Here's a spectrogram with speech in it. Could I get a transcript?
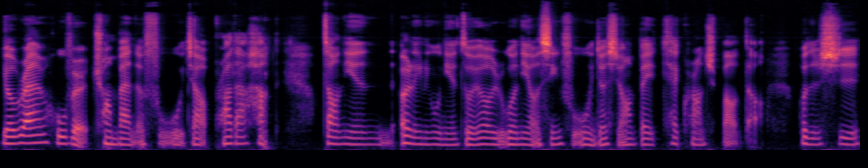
由 Ryan Hoover 创办的服务，叫 Product Hunt。早年二零零五年左右，如果你有新服务，你就希望被 TechCrunch 报道，或者是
